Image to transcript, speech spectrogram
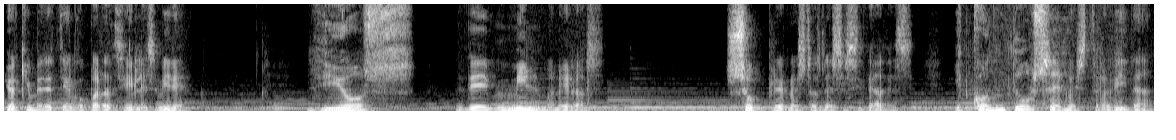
Yo aquí me detengo para decirles, mire, Dios de mil maneras suple nuestras necesidades y conduce nuestra vida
